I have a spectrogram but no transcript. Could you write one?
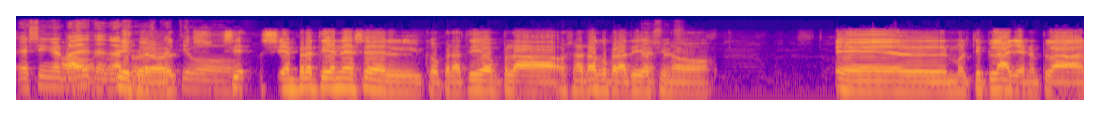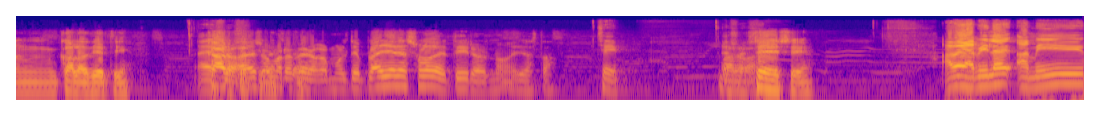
Es single player, Ah, tendrá Sí, su pero respectivo. si- siempre tienes el cooperativo en plan, o sea, no cooperativo, Eso es. sino el multiplayer en plan Call of Duty. Claro, a eso me refiero, que el multiplayer es solo de tiros, ¿no? Y ya está. Sí. Vale, vale. Sí, sí. A ver, a mí, la- a mí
